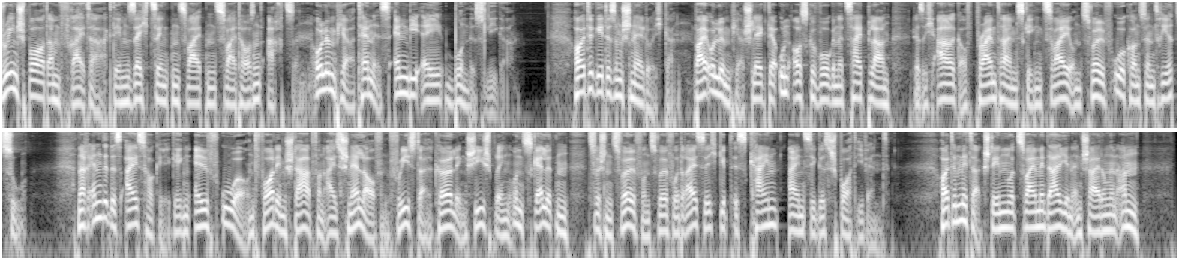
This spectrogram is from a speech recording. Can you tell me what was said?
Screensport am Freitag, dem 16.02.2018. Olympia, Tennis, NBA, Bundesliga. Heute geht es im Schnelldurchgang. Bei Olympia schlägt der unausgewogene Zeitplan, der sich arg auf Primetimes gegen 2 und 12 Uhr konzentriert, zu. Nach Ende des Eishockey gegen 11 Uhr und vor dem Start von Eisschnelllaufen, Freestyle, Curling, Skispringen und Skeleton zwischen 12 und 12.30 Uhr gibt es kein einziges Sportevent. Heute Mittag stehen nur zwei Medaillenentscheidungen an.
